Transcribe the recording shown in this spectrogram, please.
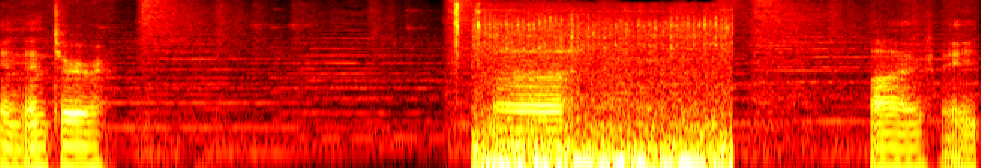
And enter. Five, eight.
